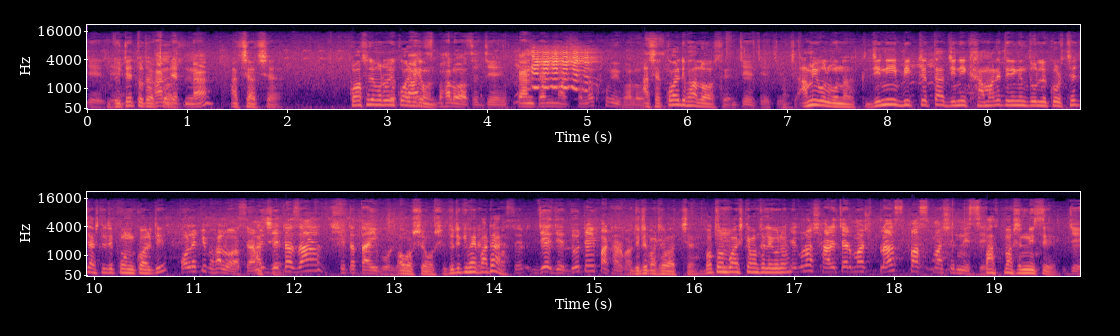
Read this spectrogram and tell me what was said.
জি দুইটাই তোতার। হান্ড্রেড না। আচ্ছা আচ্ছা। ক্রস হলে মোটামুটি কোয়ালিটি কেমন? ভালো আছে যে কান টান মার্শাল্লাহ খুবই ভালো আচ্ছা কোয়ালিটি ভালো আছে? জি জি জি। আচ্ছা আমি বলব না। যিনি বিক্রেতা যিনি খামারে তিনি কিন্তু উল্লেখ করছে যে আসলে কোন কোয়ালিটি কোয়ালিটি ভালো আছে। আমি আচ্ছা। যেটা যা সেটা তাই বলি। অবশ্যই অবশ্যই। দুটো কি ভাই পাঠা জি জি দুইটাই পাঠার বাচ্চা। দুটো পাঠা বাচ্চা। বর্তমান বয়স কেমন চলে এগুলো? এগুলো সাড়ে চার মাস প্লাস পাঁচ মাসের নিচে। পাঁচ মাসের নিচে? জি।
